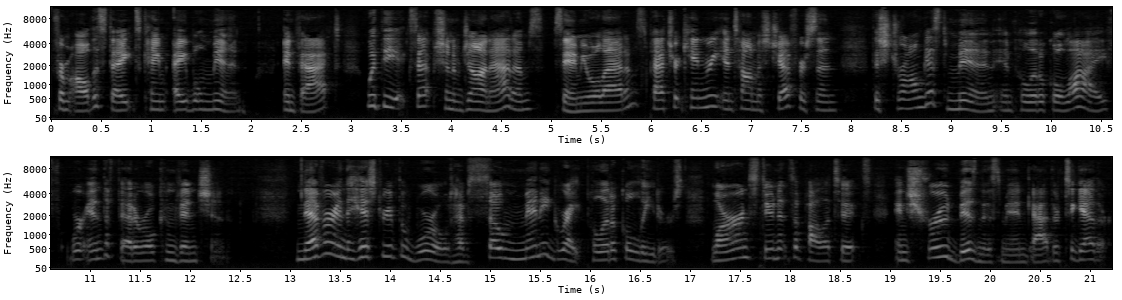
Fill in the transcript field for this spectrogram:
From all the states came able men. In fact, with the exception of John Adams, Samuel Adams, Patrick Henry, and Thomas Jefferson, the strongest men in political life were in the Federal convention. Never in the history of the world have so many great political leaders, learned students of politics, and shrewd business men gathered together.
